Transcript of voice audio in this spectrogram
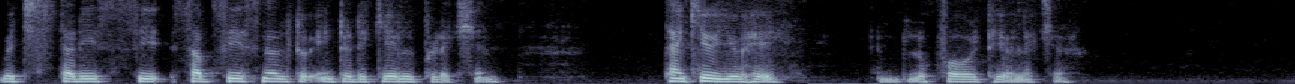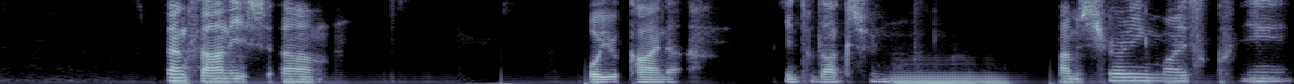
which studies subseasonal to interdecadal prediction. Thank you, Yuhei, and look forward to your lecture. Thanks, Anish, um, for your kind introduction. I'm sharing my screen.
